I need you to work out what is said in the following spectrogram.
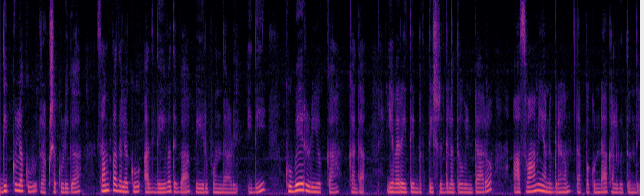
దిక్కులకు రక్షకుడిగా సంపదలకు అది దేవతగా పేరు పొందాడు. ఇది కుబేరుడి యొక్క కథ. ఎవరైతే భక్తి శ్రద్ధలతో వింటారో ఆ స్వామి అనుగ్రహం తప్పకుండా కలుగుతుంది.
